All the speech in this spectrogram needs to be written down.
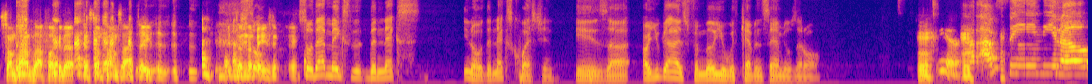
Sometimes I fuck it up, and sometimes I save it. It's an So- amazing thing. so that makes the, the next you know the next question is uh are you guys familiar with kevin samuels at all Yeah. I- I've seen, you know,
